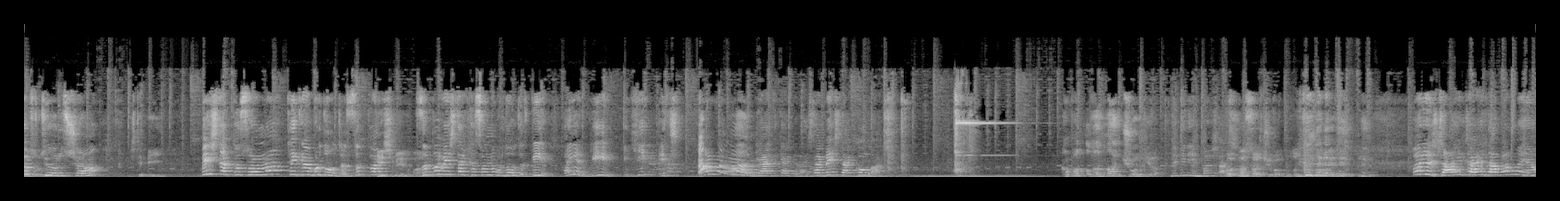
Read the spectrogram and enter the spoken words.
hesap olur. tutuyoruz şu an. İşte beyin. 5 dakika sonra tekrar burada olacağız. Zıpla. Keşmeyelim abi. Zıpla 5 dakika sonra burada olacağız. 1, hayır 1, 2, 3. Aa, geldik arkadaşlar. 5 dakika oldu. Aç. Kapatmadan ne açıyorsun ya? Ne bileyim Barış aç. Bak nasıl açıyor bak burada. Barış cahil cahil davranma ya.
